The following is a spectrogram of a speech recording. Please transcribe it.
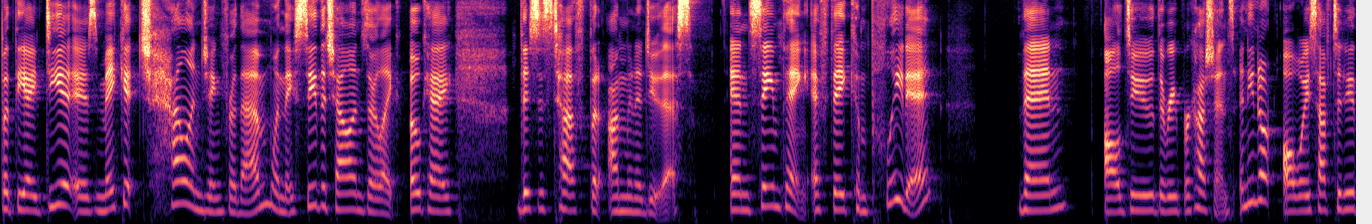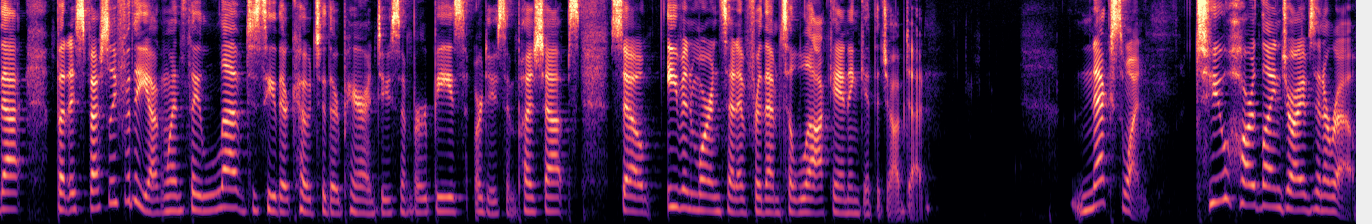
but the idea is make it challenging for them. When they see the challenge, they're like, okay, this is tough, but I'm gonna do this. And same thing, if they complete it, then I'll do the repercussions. And you don't always have to do that, but especially for the young ones, they love to see their coach or their parent do some burpees or do some push ups. So, even more incentive for them to lock in and get the job done. Next one two hardline drives in a row.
